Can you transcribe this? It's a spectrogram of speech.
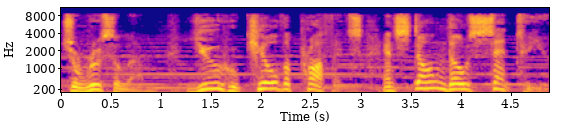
Jerusalem, you who kill the prophets and stone those sent to you,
